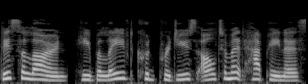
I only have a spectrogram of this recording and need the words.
This alone, he believed could produce ultimate happiness.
